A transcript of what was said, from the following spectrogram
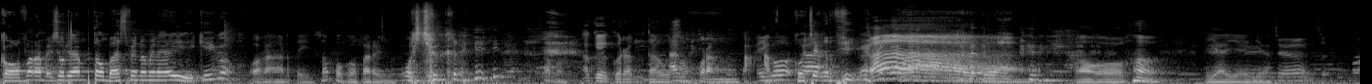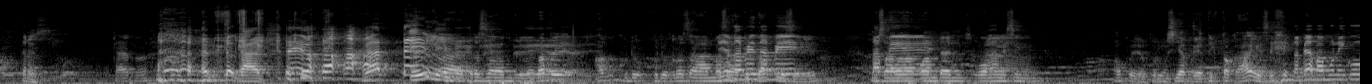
cover ambek Surya Tombas fenomena iki kok. Wah, gak ngerti. Sopo Gofar itu? Wes Joker. Aku ya kurang tahu sih. Aku kurang paham. Iku Gojek ngerti. Ah. Oh. Iya, iya, iya. Terus. Karo. Itu gatel. Gatel. Iya, keresahan gue. Tapi aku kudu kudu keresahan Ya, masalah tapi- TikTok tapi- sih. Masalah tapi- konten wong sing apa ya kurang siap kayak TikTok aja sih. Tapi apa pun iku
